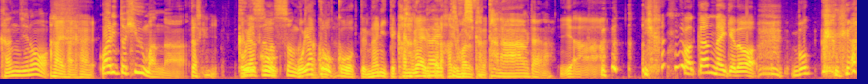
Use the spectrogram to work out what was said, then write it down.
感じのはいはいはい。割とヒューマンな確かに。クリスマスソングとか親孝行って何って考えるから始まるんですね。かったなみたいな。いやー。いやわかんないけど僕が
